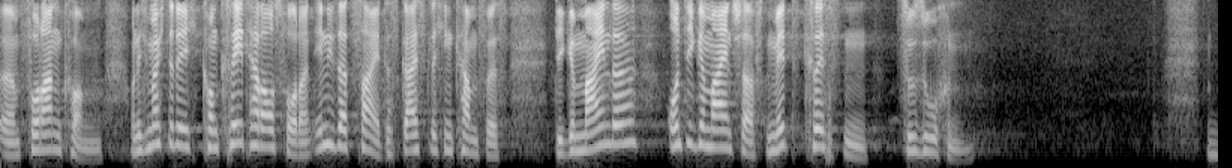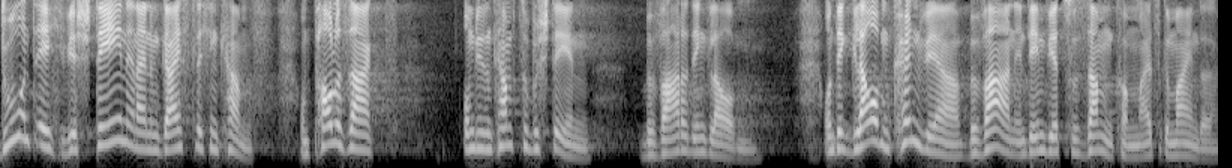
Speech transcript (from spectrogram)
äh, vorankommen. Und ich möchte dich konkret herausfordern, in dieser Zeit des geistlichen Kampfes die Gemeinde und die Gemeinschaft mit Christen zu suchen. Du und ich, wir stehen in einem geistlichen Kampf. Und Paulus sagt, um diesen Kampf zu bestehen, bewahre den Glauben. Und den Glauben können wir bewahren, indem wir zusammenkommen als Gemeinde.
